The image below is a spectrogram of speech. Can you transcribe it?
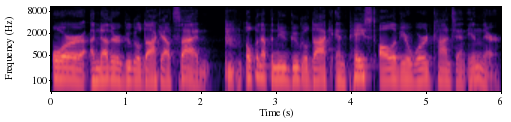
or another Google Doc outside, open up a new Google Doc and paste all of your Word content in there.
